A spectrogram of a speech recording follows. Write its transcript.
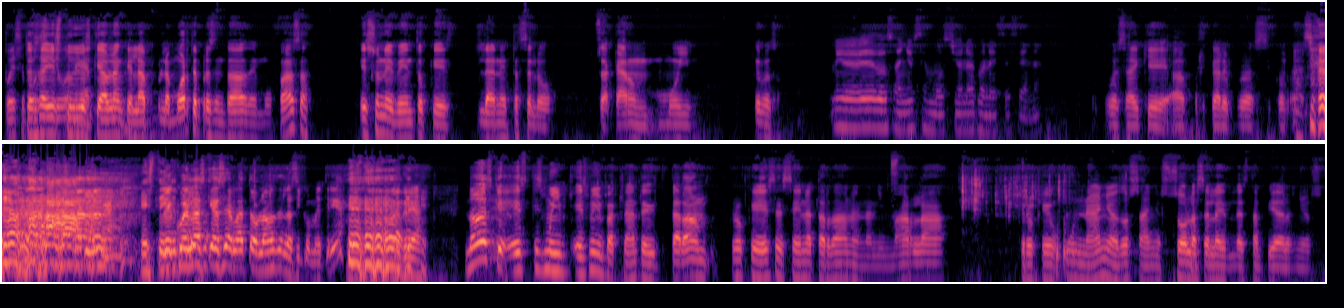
Puede ser Entonces hay estudios que hablan que la, la muerte presentada de Mufasa es un evento que la neta se lo sacaron muy... ¿Qué pasó? Mi bebé de dos años se emociona con esa escena. Pues hay que aplicar el pruebas psicométricas. Este, ¿Recuerdas que hace rato hablamos de la psicometría? Psicometría. No, es que es que es muy, es muy impactante. Tardaron, creo que esa escena tardaron en animarla, creo que un año o dos años, solo hacer la, la estampida de los niños.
